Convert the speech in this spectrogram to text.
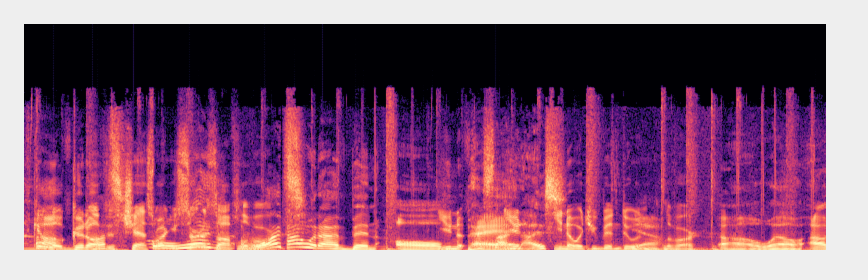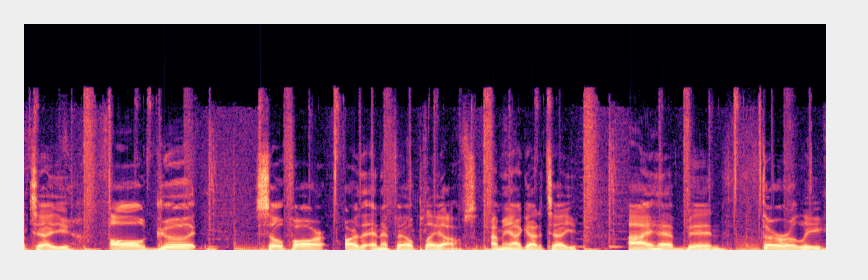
get a little good off his chest. Why don't you start us off, LeVar? How would I have been all You know, bad? you, you know what you've been doing, Yeah. LeVar. Oh well, I'll tell you, all good so far are the NFL playoffs. I mean, I got to tell you, I have been thoroughly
